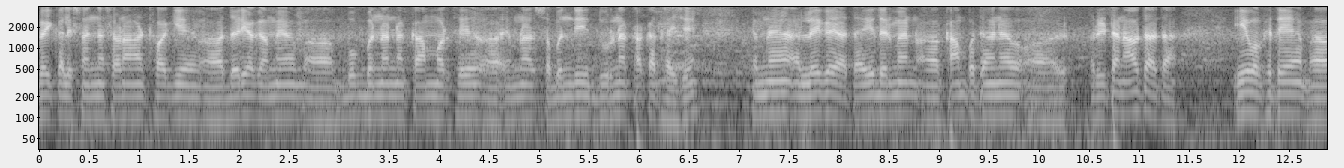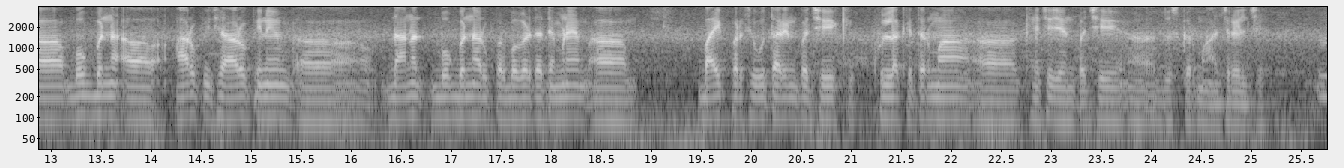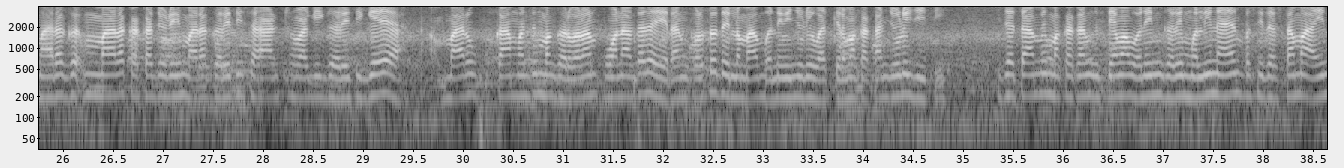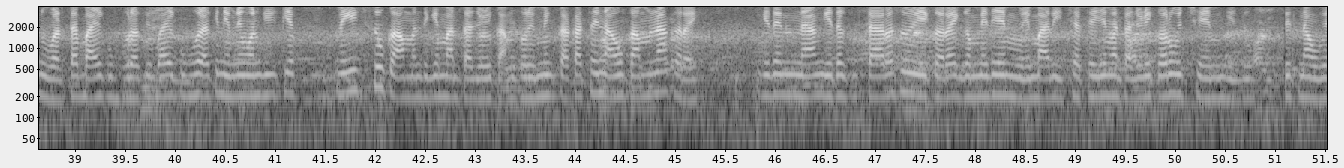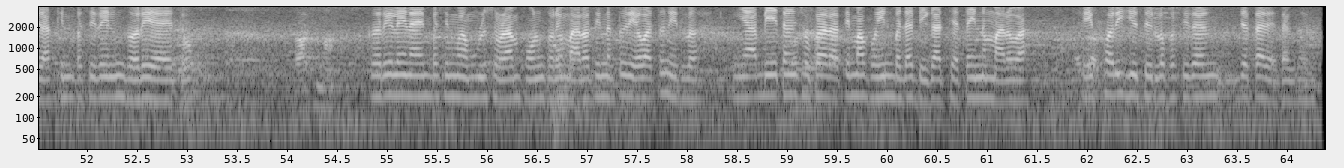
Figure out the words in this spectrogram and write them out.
ગઈકાલે સાંજના સાડા આઠ વાગ્યે દરિયા ગામે બોગ બનારના કામ અર્થે એમના સંબંધી દૂરના કાકા થાય છે. એમને લઈ ગયા હતા. એ દરમિયાન કામ પતાવીને રિટર્ન આવતા હતા. એ વખતે ભોગ બનનાર આરોપી છે, આરોપીને દાનત ભોગ બનનાર ઉપર બગડતા તેમણે બાઇક પરથી ઉતારીને પછી ખુલ્લા ખેતરમાં ખેંચી જઈને પછી દુષ્કર્મ આચરેલ છે. મારા મારા કાકા જોડે મારા ઘરેથી સાડા આઠ વાગે ઘરેથી ગયા. મારું કામ હતું, મારા ઘરવાળાને ફોન આવતા હતા, હેરાન કરતો હતો, એટલે મારા બંને જોડે વાત કરવા કાકાને જોડે જતી જતા અમે કાકાને ત્યાં બનીને ઘરે મળીને આવ્યા ને પછી રસ્તામાં આવીને વળતા બાઇક ઊભું રાખ્યું બાઇક ઊભું રાખીને એમને મને કહ્યું કે મેં કીધું શું કામ હતી કે મારે તારા જોડે કામ કર્યું? મેં કાકા થઈને આવું કામ ના કરાય. કે તેને ના કીધું તારા શું એ કરાય? ગમે તે મારી ઈચ્છા થઈ જાય, મારે તારા જોડે કરવું જ છે એમ કીધું. રીતના ઊભી રાખીને પછી રહીને ઘરે આવે તો. ઘરે લઈને આવીને પછી મેં એમ્બ્યુલન્સવાળાને ફોન કર્યો. મારાથી નહોતું રહેવાતું ને એટલે ત્યાં બે ત્રણ છોકરા રાતે માં ભાઈને બધા ભેગા થયા હતા એને મારવા. એ ફરી ગયો તો એટલે પછી જતા રહેતા ઘરે.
